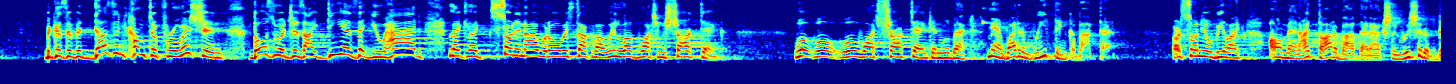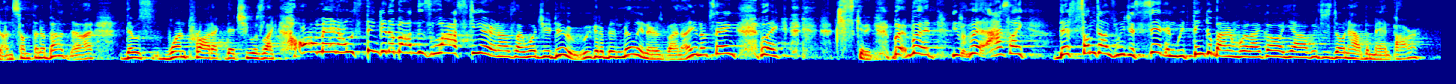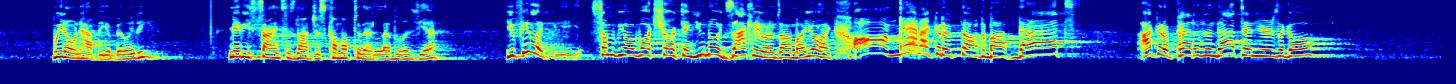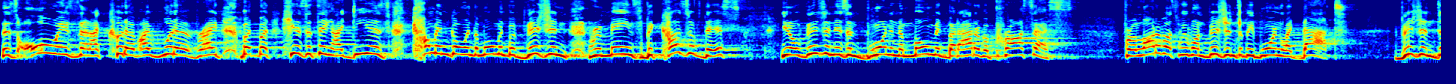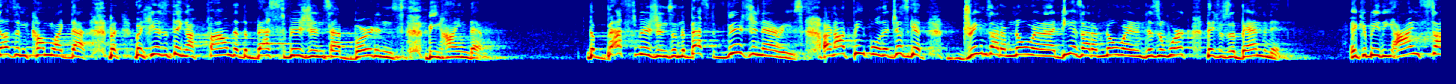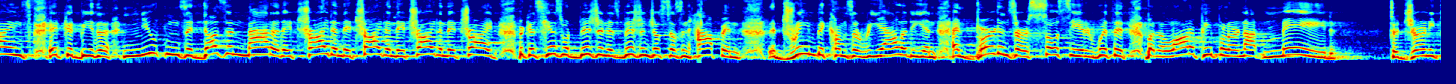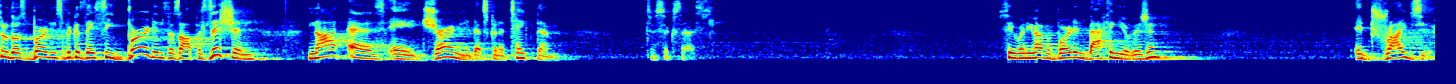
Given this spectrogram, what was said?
Because if it doesn't come to fruition, those were just ideas that you had. Like, like Sonny and I would always talk about, we love watching Shark Tank. We'll, we'll, we'll watch Shark Tank and we'll be like, man, why didn't we think about that? Or Sonia will be like, oh man, I thought about that actually. We should have done something about that. I, there was one product that she was like, oh man, I was thinking about this last year. And I was like, what'd you do? We could have been millionaires by now. You know what I'm saying? Like, just kidding. But, but, but I was like, there's sometimes we just sit and we think about it and we're like, oh yeah, we just don't have the manpower. We don't have the ability. Maybe science has not just come up to that level as yet. You feel like some of y'all watch Shark Tank, you know exactly what I'm talking about. You're like, oh man, I could have thought about that. I could have patented that 10 years ago. There's always that I could have, I would have, right? But but here's the thing, ideas come and go in the moment, but vision remains because of this. You know, vision isn't born in a moment, but out of a process. For a lot of us, we want vision to be born like that. Vision doesn't come like that. But, but here's the thing I found that the best visions have burdens behind them. The best visions and the best visionaries are not people that just get dreams out of nowhere and ideas out of nowhere and it doesn't work, they just abandon it. It could be the Einsteins, it could be the Newtons, it doesn't matter. They tried and they tried and they tried and they tried because here's what vision is vision just doesn't happen. The dream becomes a reality and, and burdens are associated with it, but a lot of people are not made to journey through those burdens because they see burdens as opposition, not as a journey that's going to take them to success. See, when you have a burden backing your vision, it drives you.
